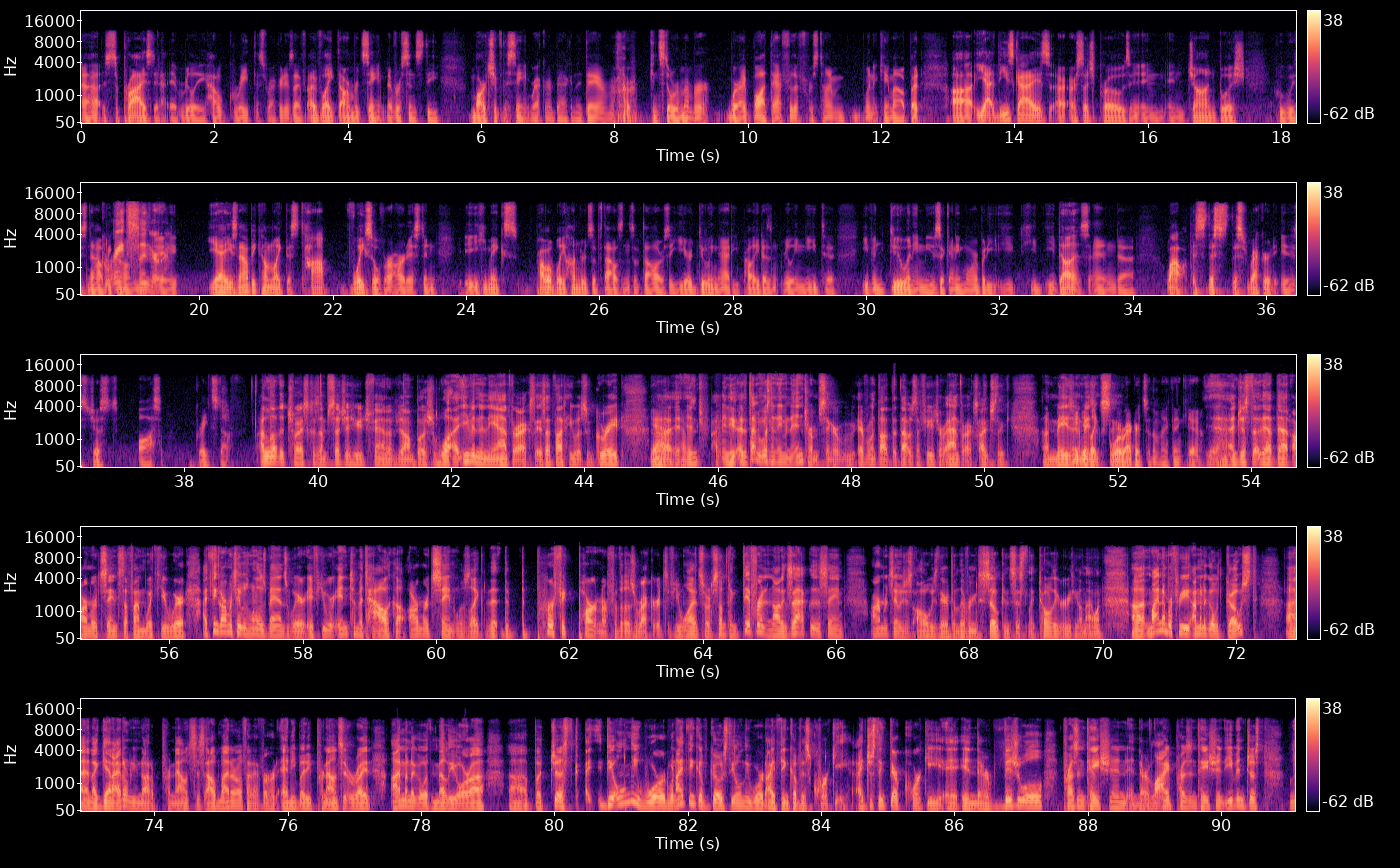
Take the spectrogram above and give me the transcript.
Uh, surprised at, at really how great this record is. I've I've liked Armored Saint ever since the March of the Saint record back in the day. I remember, I can still remember where I bought that for the first time when it came out. But uh, yeah, these guys are, are such pros, and, and, and John Bush, who is now great singer. A, yeah, he's now become like this top voiceover artist, and he makes probably hundreds of thousands of dollars a year doing that. He probably doesn't really need to even do any music anymore, but he he he, he does, and uh, wow, this this this record is just awesome. Great stuff. I love the choice because I'm such a huge fan of John Bush. Well, even in the Anthrax days, I thought he was a great. Yeah, uh, in, I mean, he, at the time, he wasn't even an interim singer. Everyone thought that that was the future of Anthrax. I just think an amazing, he did amazing like singer. four records with them. I think, yeah, yeah, and just that that Armored Saint stuff. I'm with you. Where I think Armored Saint was one of those bands where if you were into Metallica, Armored Saint was like the the, the perfect partner for those records. If you wanted sort of something different and not exactly the same, Armored Saint was just always there, delivering so consistently. Totally agree with you on that one. Uh, my number three, I'm going to go with Ghost. Uh, and again, I don't even know how to pronounce this album. I don't know if I've ever heard anybody pronounce it right. I'm going to go with Meliora. Uh, but just the only word, when I think of Ghost, the only word I think of is quirky. I just think they're quirky in their visual presentation, in their live presentation, even just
